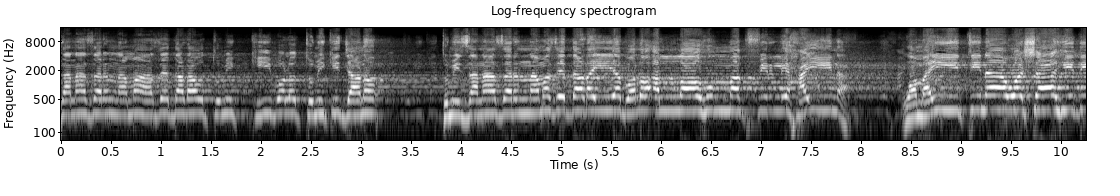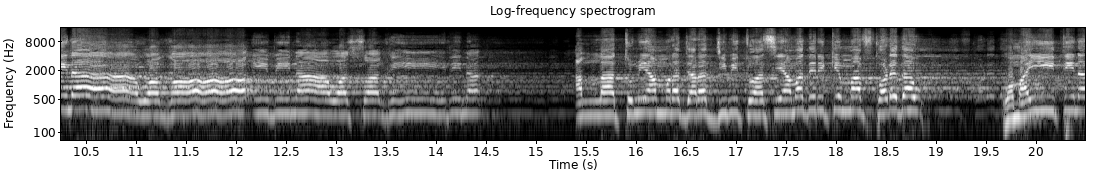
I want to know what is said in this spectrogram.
জানাজার নামাজে দাঁড়াও, তুমি কি বলো, তুমি কি জানো? তুমি জানাজার নামাজে দাঁড়াইয়া বলো আল্লাহুম্মা গফিরলি হাইনা وميتنا وشاهدنا وغائبنا وصغيرنا আল্লাহ তুমি আমরা যারা জীবিত আছি আমাদেরকে মাফ করে দাও ওমাইতিনা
